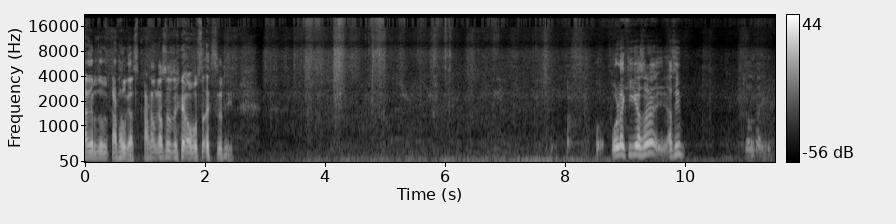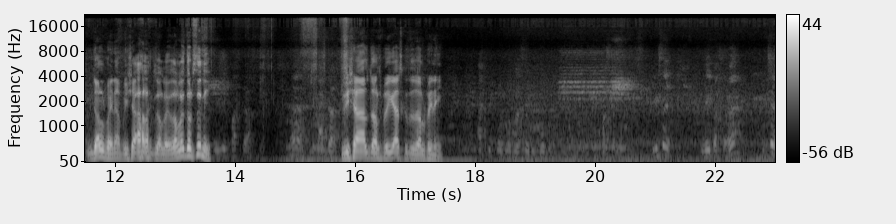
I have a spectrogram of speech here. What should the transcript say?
আগের কাঁঠাল গাছ কাঁঠাল গাছের অবস্থা অ্যাকচুয়ালি ওটা কি রে আসিফ? জলপাই না, বিশাল এক জলপাই। জলপাই ধরছে নি? বিশাল জলপাই গাছ কিন্তু জলপাই নেই। আছে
